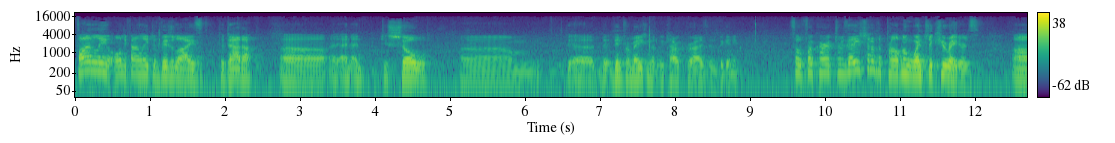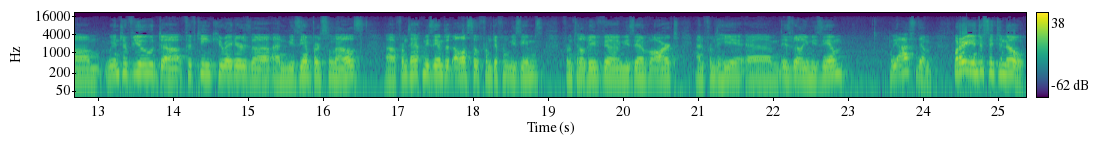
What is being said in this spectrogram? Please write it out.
finally, only finally, to visualize the data and, and, and to show um, the, the, the, information that we characterized at the beginning. So for characterization of the problem, we went to curators. Um, we interviewed uh, 15 curators uh, and museum personnel uh, from the Hecht Museum, but also from different museums, from Tel Aviv uh, Museum of Art and from the um, Israeli Museum. We asked them, what are you interested to know?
